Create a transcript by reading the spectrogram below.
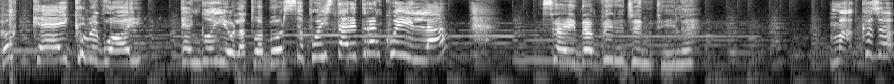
Ok, come vuoi. Tengo io la tua borsa, puoi stare tranquilla. Sei davvero gentile. Ma cosa...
